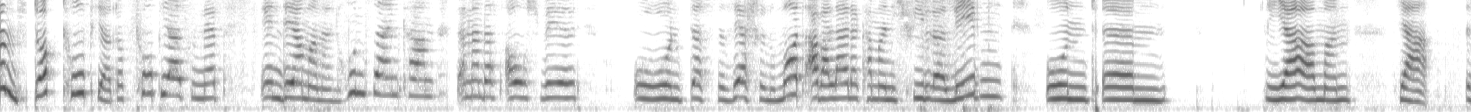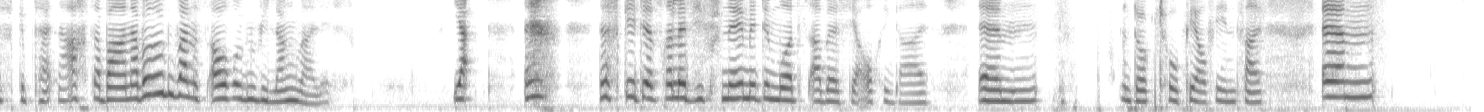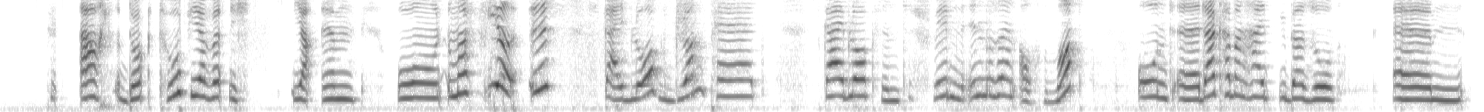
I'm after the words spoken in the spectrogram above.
5, Doctopia. Doctopia ist eine Map, in der man ein Hund sein kann, wenn man das auswählt. Und das ist eine sehr schöne Mod, aber leider kann man nicht viel erleben. Und ähm, ja, man, ja, es gibt halt eine Achterbahn, aber irgendwann ist auch irgendwie langweilig. Ja, das geht jetzt relativ schnell mit den Mods, aber ist ja auch egal. Ähm, Doctopia auf jeden Fall. Ähm, ach, Doctopia wird nicht, ja, ähm, und Nummer 4 ist Skyblock Jump Pads. Skyblock sind schwebende Inseln, auch eine Mod. Und äh, da kann man halt über so ähm,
